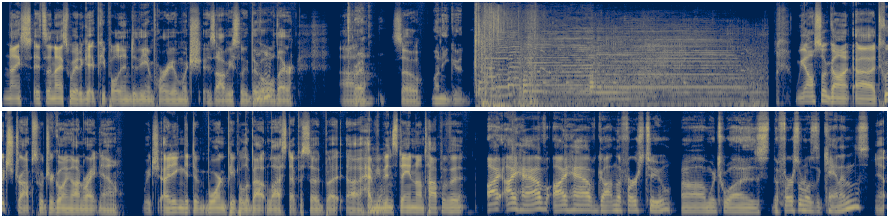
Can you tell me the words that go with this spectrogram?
Nice. It's a nice way to get people into the Emporium, which is obviously the Mhm. goal there. Uh, Right. So Money good. we also got uh, Twitch drops, which are going on right now, which I didn't get to warn people about last episode. But uh, have you Mhm. been staying on top of it? I I have I have gotten the first two, um, which was the first one was the cannons. Yep.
